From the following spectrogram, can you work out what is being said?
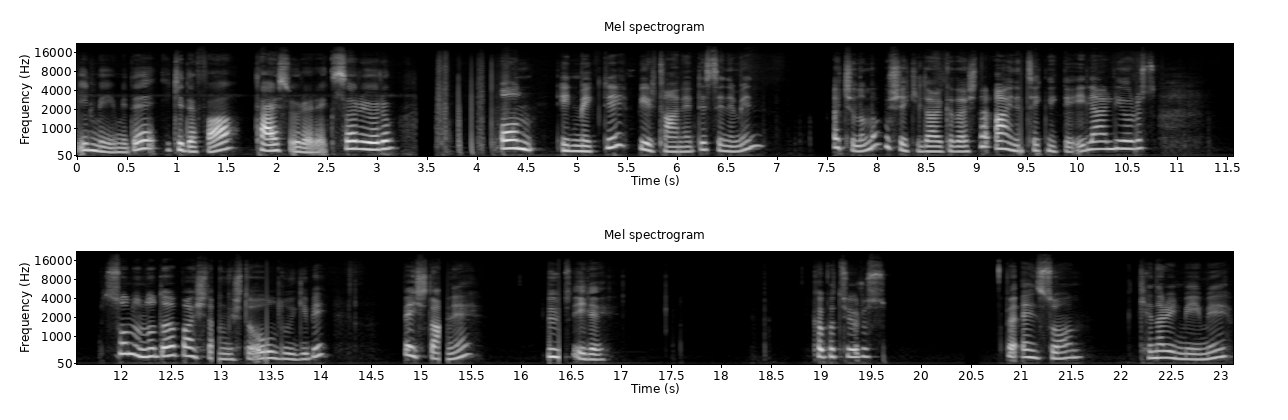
ilmeğimi de iki defa ters örerek sarıyorum. 10 ilmekli bir tane desenimin açılımı bu şekilde arkadaşlar. Aynı teknikle ilerliyoruz. Sonunu da başlangıçta olduğu gibi 5 tane düz ile kapatıyoruz. Ve en son kenar ilmeğimi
